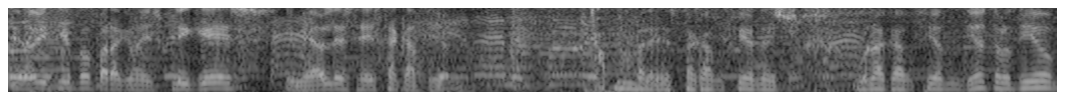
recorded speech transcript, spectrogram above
Te doy tiempo para que me expliques y me hables de esta canción. Hombre, esta canción es una canción de otro tío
